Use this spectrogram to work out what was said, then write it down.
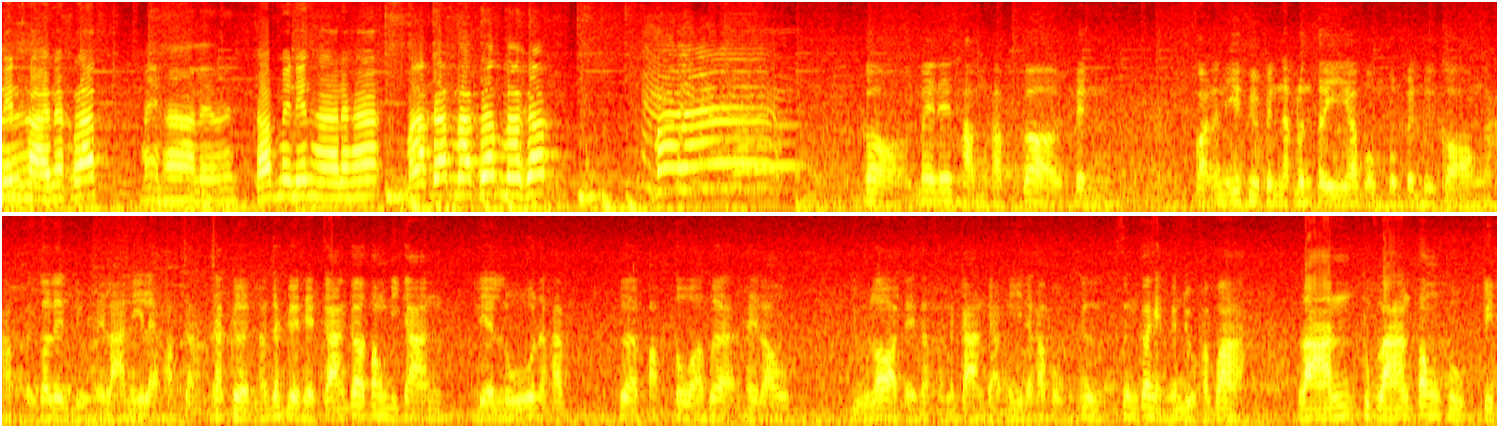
เน้นขายนะครับ ไม่ฮาเลยครับไม่เน้นฮานะฮะมาครับมาครับมาครับ มาแล้ว ก็ไม่ได้ทำครับ ก็เป็น ก่อนหน้านี้คือเป็นนักดนตรีครับผมผมเป็นมือกลองนะครับก็เล่นอยู่ในร้านนี้แหละครับจะจะเกิดหลังจากเกิดเหตุการณ์ก็ต้องมีการเรียนรู้นะครับ เพื่อปรับตัวเพื่อให้เราอยู่รอดในสถานการณ์แบบนี้นะครับผมซึ่งซึ่งก็เห็นกันอยู่ครับว่าร้านทุกร้านต้องถูกปิด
